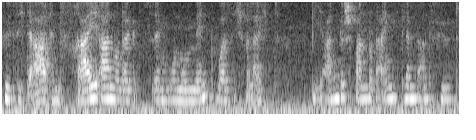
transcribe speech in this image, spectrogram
Fühlt sich der Atem frei an oder gibt es irgendwo einen Moment, wo er sich vielleicht wie angespannt oder eingeklemmt anfühlt?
